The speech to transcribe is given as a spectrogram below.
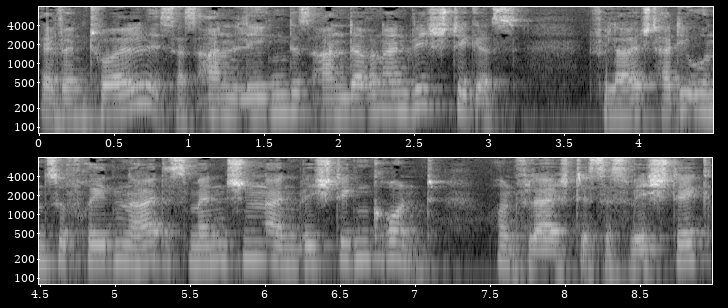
eventuell ist das Anliegen des anderen ein wichtiges. Vielleicht hat die Unzufriedenheit des Menschen einen wichtigen Grund. Und vielleicht ist es wichtig,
